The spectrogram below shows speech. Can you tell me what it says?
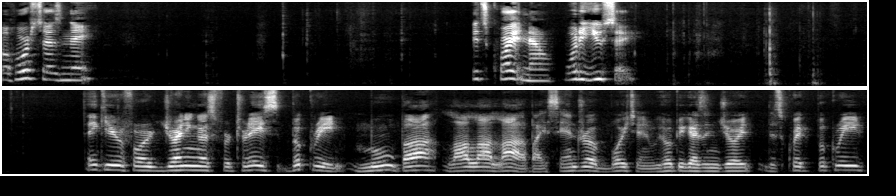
A horse says neigh. It's quiet now. What do you say? Thank you for joining us for today's book read, Moo Baa La La La by Sandra Boynton. We hope you guys enjoyed this quick book read.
